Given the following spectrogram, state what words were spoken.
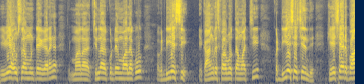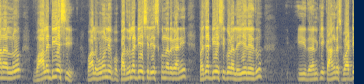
ఇవే అవసరం ఉంటే కనుక మన చిన్న కుటుంబం వాళ్ళకు ఒక డిఎస్సి ఈ కాంగ్రెస్ ప్రభుత్వం వచ్చి ఒక డిఎస్సి వచ్చింది కేసీఆర్ పాలనలో వాళ్ళ డిఎస్సి వాళ్ళు ఓన్లీ పదవుల డిఎస్సీలు వేసుకున్నారు కానీ ప్రజా డిఎస్సి కూడా వేయలేదు. ఈ దానికి కాంగ్రెస్ పార్టీ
